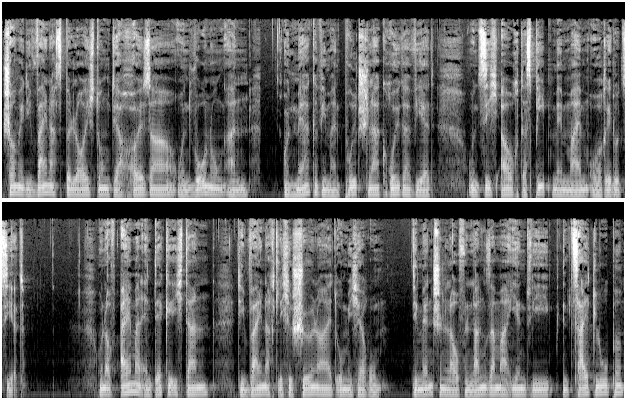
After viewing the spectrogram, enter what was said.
schaue mir die Weihnachtsbeleuchtung der Häuser und Wohnungen an und merke, wie mein Pulsschlag ruhiger wird und sich auch das Piepen in meinem Ohr reduziert. Und auf einmal entdecke ich dann die weihnachtliche Schönheit um mich herum. Die Menschen laufen langsamer irgendwie in Zeitlupe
